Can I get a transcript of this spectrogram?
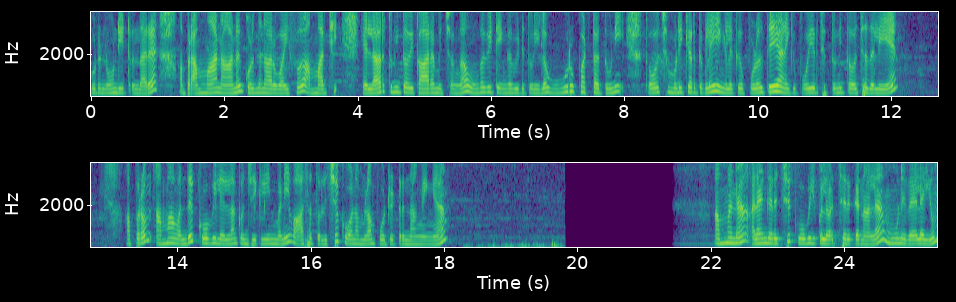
போட்டு நோண்டிட்டு இருந்தார். அப்புறம் அம்மா நான் கொழுந்தனார் ஒய்ஃபு அம்மாச்சி எல்லோரும் துணி துவைக்க ஆரம்பித்தோங்க உங்கள் வீட்டு எங்கள் வீட்டு துணியில் ஊறுப்பட்ட துணி துவைச்சி முடிக்கிறதுக்குள்ளே எங்களுக்கு பொழுதே அன்னைக்கு போயிடுச்சு துணி துவைச்சதுலேயே. அப்புறம் அம்மா வந்து கோவிலெல்லாம் கொஞ்சம் க்ளீன் பண்ணி வாச தொளித்து கோலம்லாம் போட்டுட்டு இருந்தாங்க அம்மனை அலங்கரித்து கோவிலுக்குள்ளே வச்சிருக்கனால மூணு வேளையும்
